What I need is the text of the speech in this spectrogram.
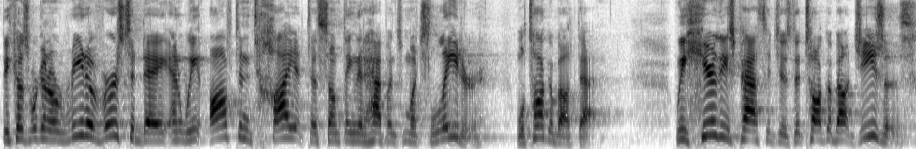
because we're going to read a verse today and we often tie it to something that happens much later. We'll talk about that. We hear these passages that talk about Jesus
